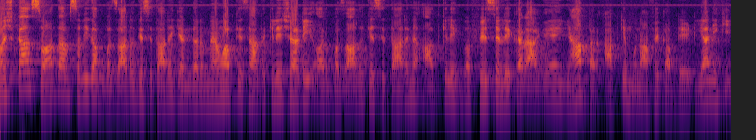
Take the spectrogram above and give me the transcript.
नमस्कार, स्वागत आप सभी का बाजारों के सितारे के अंदर। मैं हूँ आपके साथ अखिलेश शाठी और बाजारों के सितारे में आपके लिए एक बार फिर से लेकर आ गए हैं यहाँ पर आपके मुनाफे का अपडेट, यानी कि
